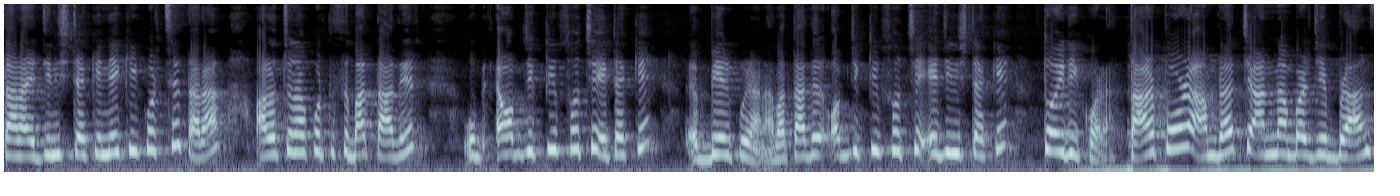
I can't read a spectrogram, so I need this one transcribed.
তারা এই জিনিসটাকে নিয়ে কী করছে, তারা আলোচনা করতেছে বা তাদের অবজেক্টিভস হচ্ছে এটাকে বের করে আনা বা তাদের অবজেক্টিভস হচ্ছে এই জিনিসটাকে তৈরি করা। তারপর আমরা চার নাম্বার যে ব্রাঞ্চ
